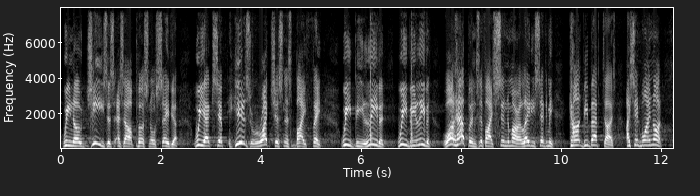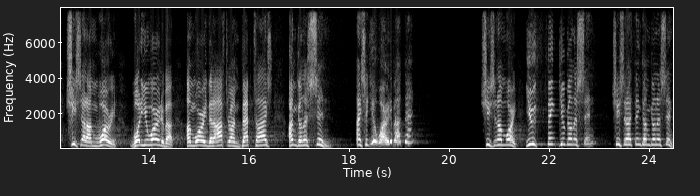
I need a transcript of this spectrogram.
We know Jesus as our personal Savior. We accept His righteousness by faith. We believe it. We believe it. What happens if I sin tomorrow? A lady said to me, Can't be baptized. I said, Why not? She said, I'm worried. What are you worried about? I'm worried that after I'm baptized, I'm going to sin. I said, You're worried about that? She said, I'm worried. You think you're going to sin? She said, I think I'm going to sin.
